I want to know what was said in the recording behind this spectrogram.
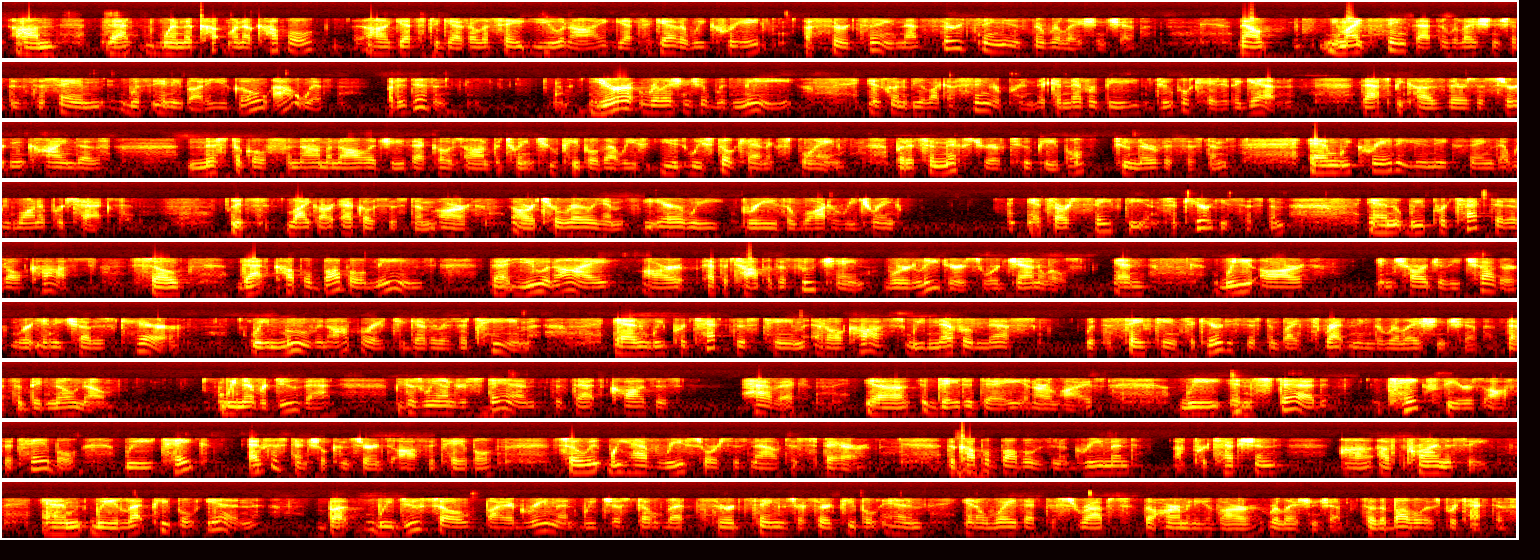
um, that when when a couple uh, gets together, let's say you and I get together, we create a third thing, and that third thing is the relationship. Now, you might think that the relationship is the same with anybody you go out with, but it isn't. Your relationship with me is going to be like a fingerprint that can never be duplicated again. That's because there's a certain kind of mystical phenomenology that goes on between two people that we we still can't explain. But it's a mixture of two people, two nervous systems, and we create a unique thing that we want to protect. It's like our ecosystem, our our terrariums, the air we breathe, the water we drink. It's our safety and security system, and we protect it at all costs. So that couple bubble means that you and I are at the top of the food chain. We're leaders, we're generals, and we are in charge of each other. We're in each other's care. We move and operate together as a team, and we protect this team at all costs. We never mess with the safety and security system by threatening the relationship. That's a big no-no. We never do that because we understand that that causes havoc day to day in our lives. We instead take fears off the table. We take existential concerns off the table. So we have resources now to spare. The couple bubble is an agreement of protection, uh, of primacy. And we let people in, but we do so by agreement. We just don't let third things or third people in in a way that disrupts the harmony of our relationship. So the bubble is protective.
